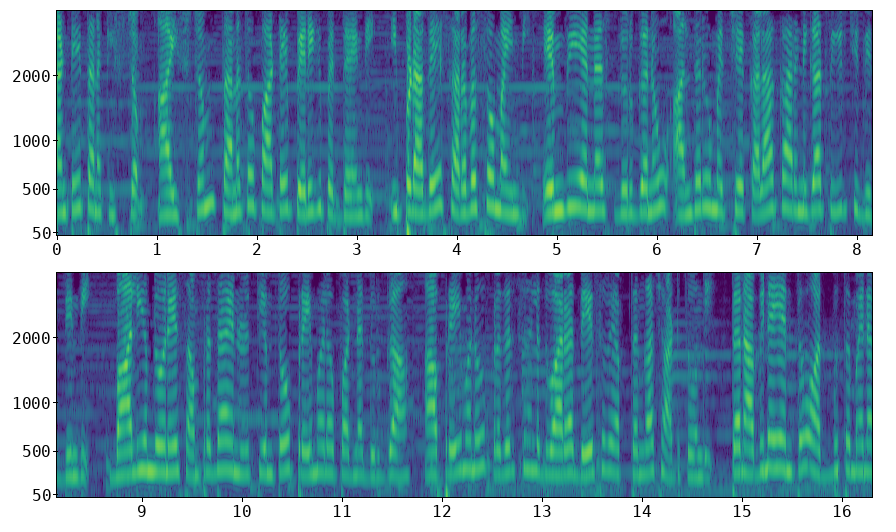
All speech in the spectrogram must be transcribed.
అంటే తనకిష్టం. ఆ ఇష్టం తనతో పాటే పెరిగి పెద్దయింది. ఇప్పుడు అదే సర్వస్వమైంది ఎంవీఎన్ఎస్ దుర్గను అందరూ మెచ్చే కళాకారిణిగా తీర్చిదిద్దింది. బాల్యంలోనే సంప్రదాయ నృత్యంతో ప్రేమలో పడిన దుర్గా ఆ ప్రేమను ప్రదర్శనల ద్వారా దేశవ్యాప్తంగా చాటుతోంది. తన అభినయంతో అద్భుతమైన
